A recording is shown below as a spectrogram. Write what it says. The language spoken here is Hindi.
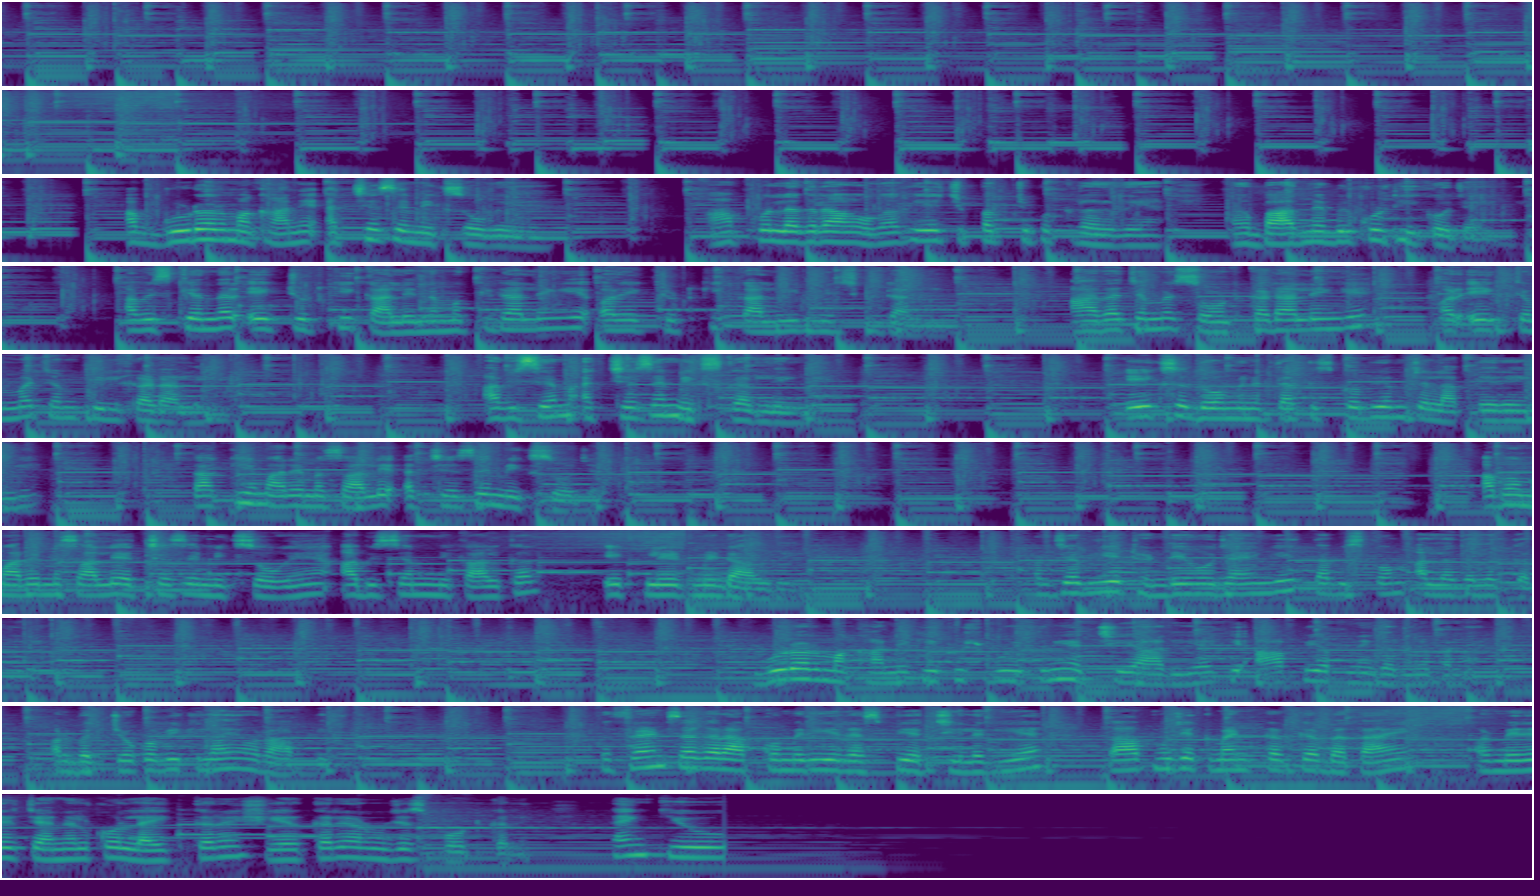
अब गुड़ और मखाने अच्छे से मिक्स हो गए हैं। आपको लग रहा होगा कि ये चिपक चिपक लग रहे हैं, और बाद में बिल्कुल ठीक हो जाएँगे। अब इसके अंदर एक चुटकी काले नमक की डालेंगे और एक चुटकी काली मिर्च की डालेंगे। आधा चम्मच सौंठ का डालेंगे और एक चम्मच हम तिल का डालेंगे। अब इसे हम अच्छे से मिक्स कर लेंगे। एक से दो मिनट तक इसको भी हम चलाते रहेंगे, ताकि हमारे मसाले अच्छे से मिक्स हो जाए। अब हमारे मसाले अच्छे से मिक्स हो गए हैं। अब इसे हम निकाल कर एक प्लेट में डाल देंगे और जब ये ठंडे हो जाएँगे, तब इसको हम अलग अलग कर लेंगे। गुड़ और मखाने की खुशबू इतनी अच्छी आ रही है कि आप भी अपने घर में बनाएँ और बच्चों को भी खिलाएँ और आप भी। तो फ्रेंड्स, अगर आपको मेरी ये रेसिपी अच्छी लगी है तो आप मुझे कमेंट करके बताएँ और मेरे चैनल को लाइक करें, शेयर करें और मुझे सपोर्ट करें। Thank you.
